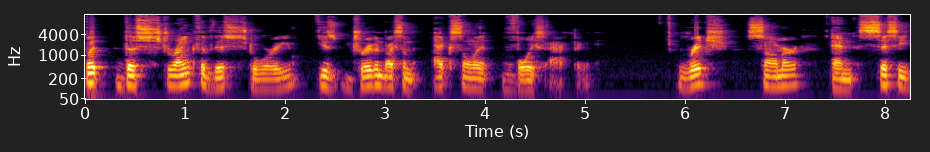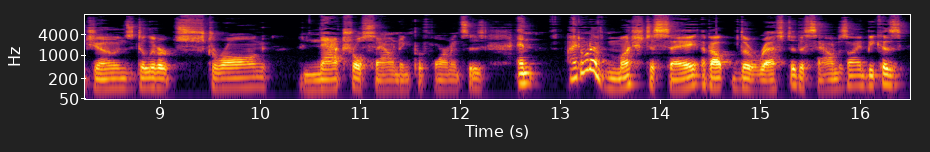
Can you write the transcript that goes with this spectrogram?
But the strength of this story is driven by some excellent voice acting. Rich Sommer and Cissy Jones deliver strong, natural sounding performances, and I don't have much to say about the rest of the sound design because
